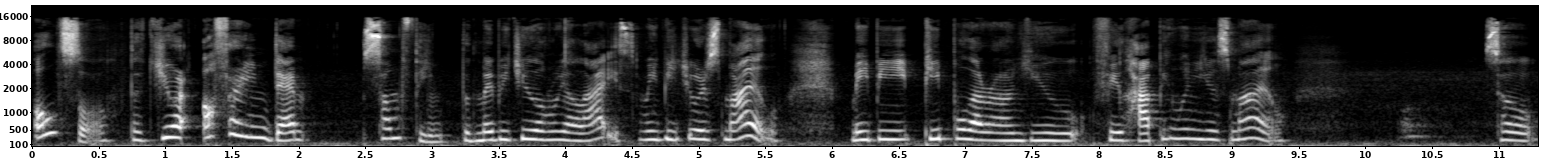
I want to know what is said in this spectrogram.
also that you are offering them something that maybe you don't realize. Maybe you smile. Maybe people around you feel happy when you smile. So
